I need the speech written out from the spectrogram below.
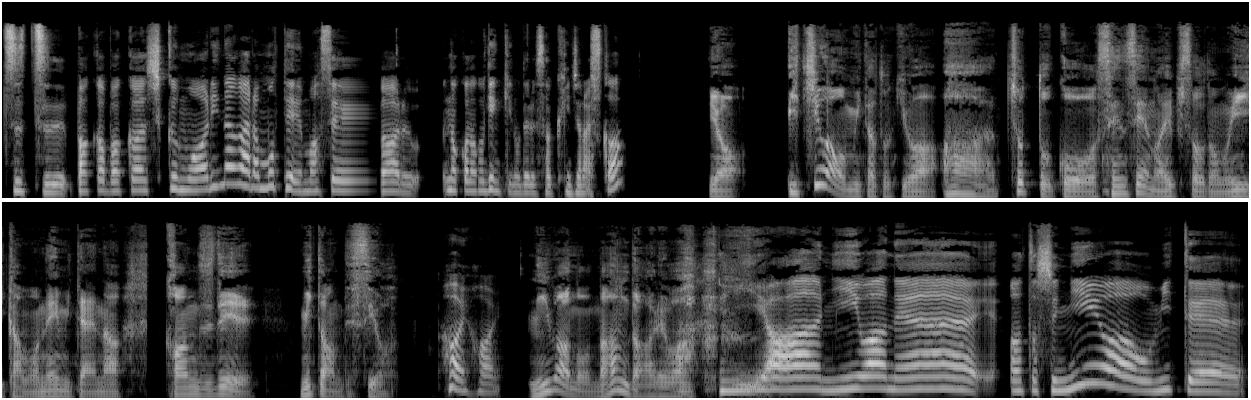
つつ、バカバカしくもありながらもテーマ性がある、なかなか元気の出る作品じゃないですか？いや、1話を見たときは、ああ、ちょっとこう、先生のエピソードもいいかもね、みたいな感じで見たんですよ。はいはい。2話のなんだあれは。いやー、2話ね、私2話を見て、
